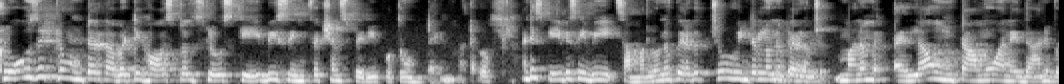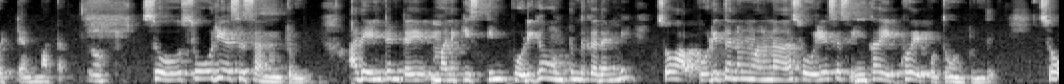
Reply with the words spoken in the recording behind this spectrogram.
క్లోజెట్లో ఉంటారు కాబట్టి హాస్టల్స్లో స్కేబీస్ ఇన్ఫెక్షన్స్ పెరిగిపోతూ ఉంటాయి అన్నమాట. ఓకే. అంటే స్కేబీస్ ఇవి సమ్మర్లోనూ పెరగచ్చు వింటర్లోనూ పెరగచ్చు. మనం ఎలా ఉంటాము అనే దాన్ని బట్టి అన్నమాట. ఓకే. సో సోరియాసిస్ అని ఉంటుంది. అదేంటంటే మనకి స్కిన్ పొడిగా ఉంటుంది కదండి. సో ఆ పొడితనం వలన సోరియాసిస్ ఇంకా ఎక్కువైపోతూ ఉంటుంది. సో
